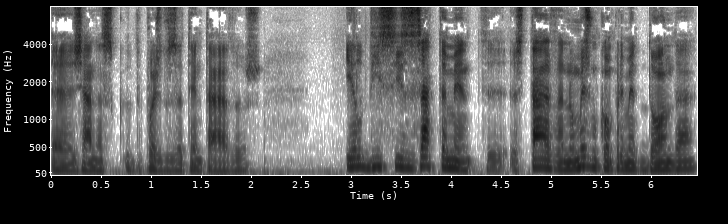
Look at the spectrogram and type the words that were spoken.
uh, já depois dos atentados, ele disse exatamente, estava no mesmo comprimento de onda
